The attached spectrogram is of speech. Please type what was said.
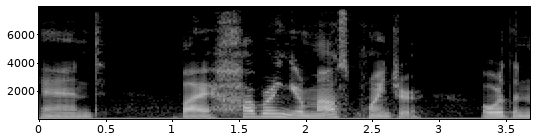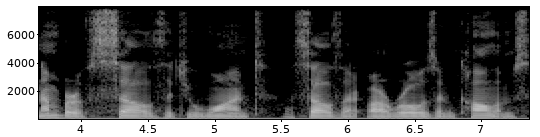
and by hovering your mouse pointer over the number of cells that you want, cells are rows and columns,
